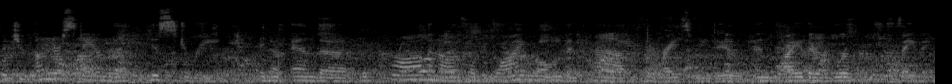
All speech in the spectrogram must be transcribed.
but you understand the history and, and the, the provenance of why we even have the rights we do and why they're worth saving.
